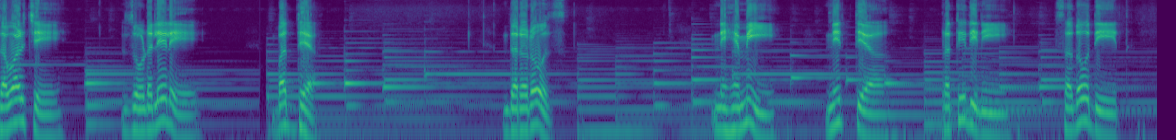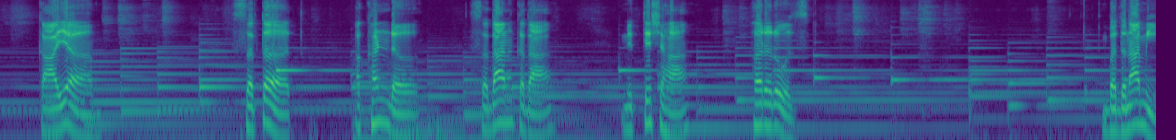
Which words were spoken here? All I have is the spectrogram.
जवळचे जोडलेले बद्ध दररोज नेहमी नित्य प्रतिदिनी सदोदित कायम। सतत अखंड सदानकदा नित्यशः हररोज बदनामी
